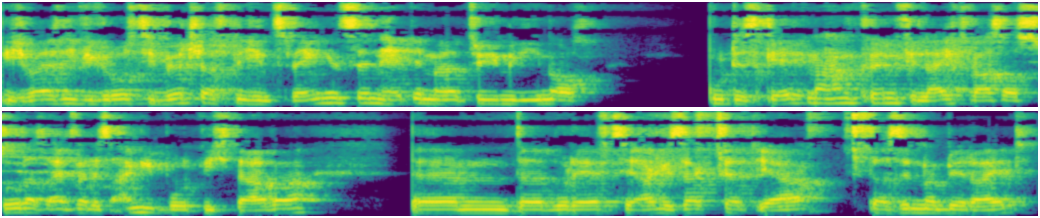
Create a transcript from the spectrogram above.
ich weiß nicht, wie groß die wirtschaftlichen Zwänge sind, hätte man natürlich mit ihm auch gutes Geld machen können. Vielleicht war es auch so, dass einfach das Angebot nicht da war, ähm, da, wo der FCA gesagt hat, ja, da sind wir bereit,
